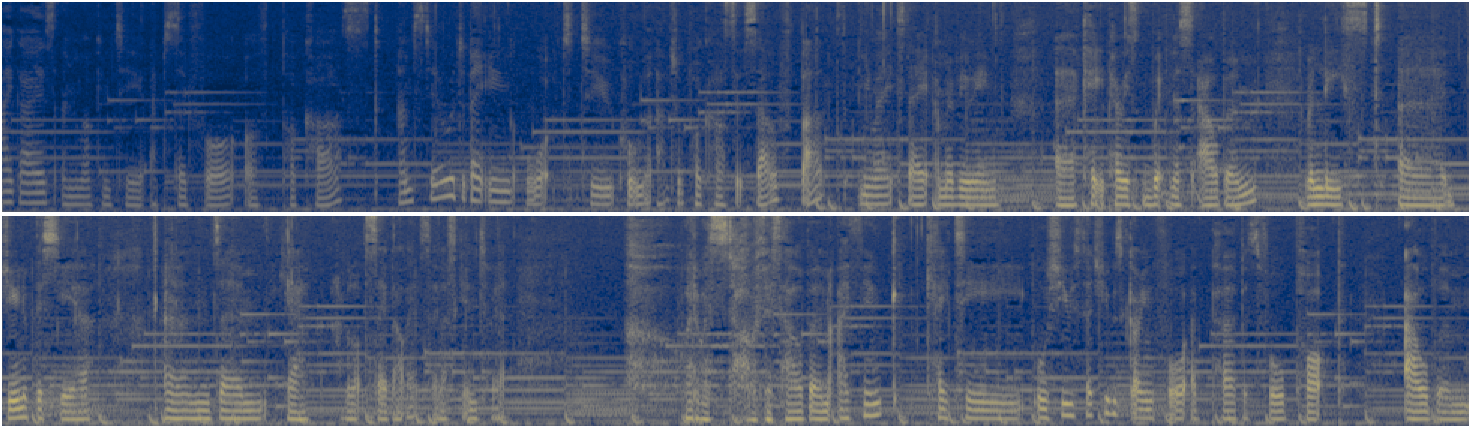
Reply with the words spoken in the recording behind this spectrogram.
Hi, guys, and welcome to episode four of the podcast. I'm still debating what to call the actual podcast itself, but anyway, today I'm reviewing uh, Katy Perry's Witness album, released uh, June of this year, and um, yeah, I have a lot to say about it, so let's get into it. Where do I start with this album? I think Katy, well, she said she was going for a purposeful pop album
